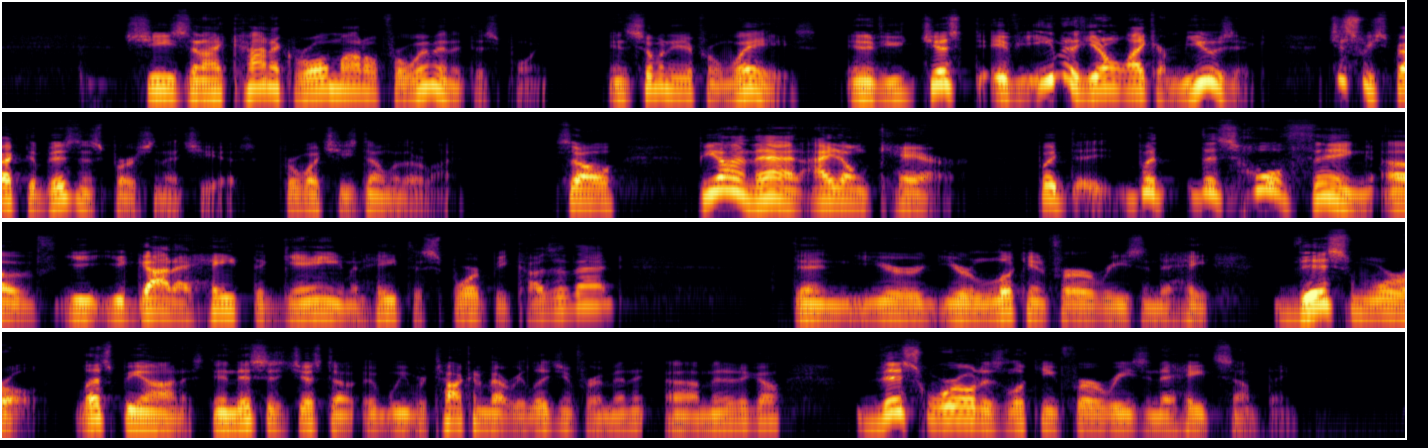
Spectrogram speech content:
she's an iconic role model for women at this point in so many different ways. And if you just, if even if you don't like her music, just respect the business person that she is for what she's done with her life. So beyond that, I don't care. But but this whole thing of you, you got to hate the game and hate the sport because of that, then you're you're looking for a reason to hate this world. Let's be honest, and this is just a. We were talking about religion for a minute uh, a minute ago. This world is looking for a reason to hate something.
